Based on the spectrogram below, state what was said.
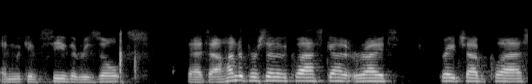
and we can see the results that 100% of the class got it right. Great job, class.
